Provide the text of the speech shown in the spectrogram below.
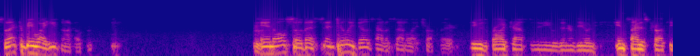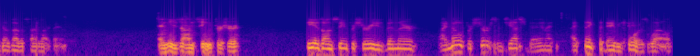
So that could be why he's not helping. Hmm. And also that Santilli does have a satellite truck there. He was broadcasting and he was interviewing inside his truck. He does have a satellite van. And he's on scene for sure. He is on scene for sure. He's been there, I know for sure since yesterday, and I, I think the day before as well.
